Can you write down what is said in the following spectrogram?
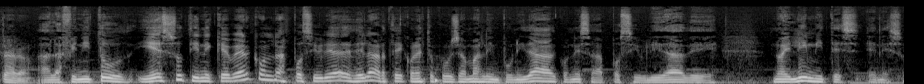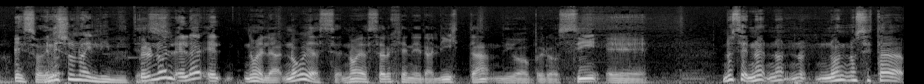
claro. a la finitud. Y eso tiene que ver con las posibilidades del arte, con esto que vos llamás la impunidad, con esa posibilidad de... No hay límites en eso. Eso, en digo. eso no hay límites. Pero no, el, el- el- no, el- no, voy a ser, no voy a ser generalista, digo, pero sí, eh, no sé, no, no, no, no, no se está,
